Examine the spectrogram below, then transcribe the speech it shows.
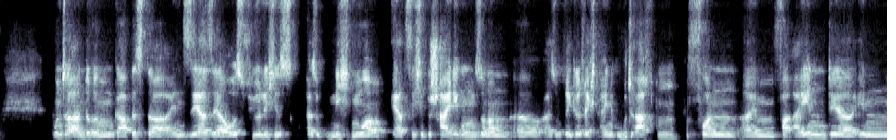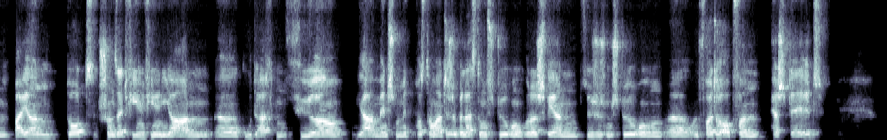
Unter anderem gab es da ein sehr, sehr ausführliches, also nicht nur ärztliche Bescheinigung, sondern äh, also regelrecht ein Gutachten von einem Verein, der in Bayern dort schon seit vielen, vielen Jahren äh, Gutachten für ja, Menschen mit posttraumatischer Belastungsstörung oder schweren psychischen Störungen äh, und Folteropfern erstellt.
